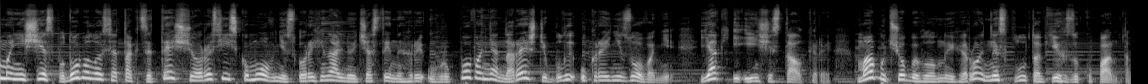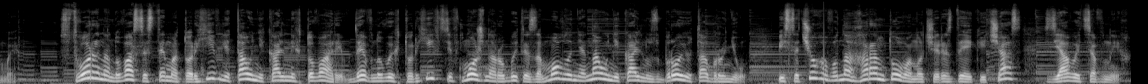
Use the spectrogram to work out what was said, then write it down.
мені ще сподобалося, так це те, що російськомовні з оригінальної частини гри угруповання нарешті були українізовані, як і інші сталкери. Мабуть, щоби головний герой не сплутав їх з окупантами. Створена нова система торгівлі та унікальних товарів, де в нових торгівців можна робити замовлення на унікальну зброю та броню, після чого вона гарантовано через деякий час з'явиться в них.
